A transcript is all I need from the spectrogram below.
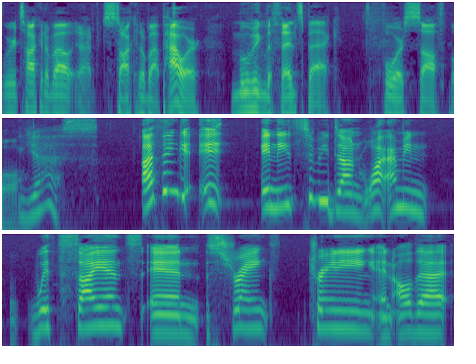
We were talking about. I'm just talking about power moving the fence back for softball. Yes, I think it it needs to be done. Why? I mean, with science and strength training and all that,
